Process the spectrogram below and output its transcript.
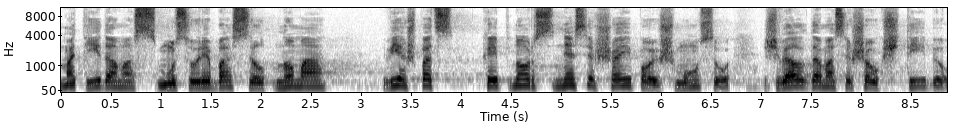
Matydamas mūsų ribas silpnumą, viešpats kaip nors nesišaipo iš mūsų, žvelgdamas iš aukštybių,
